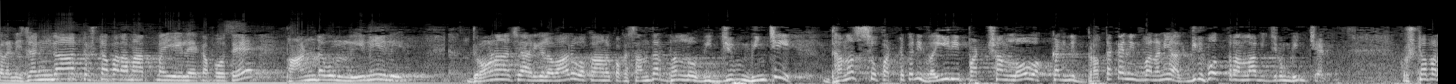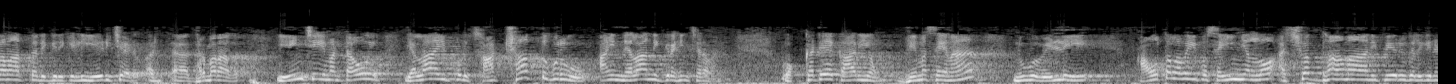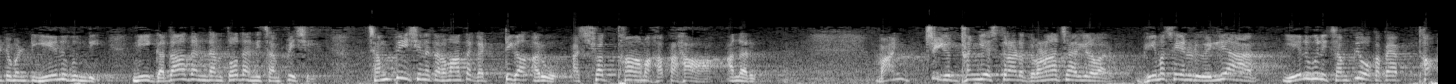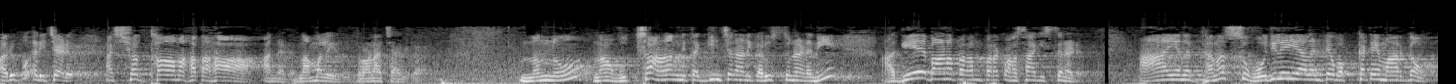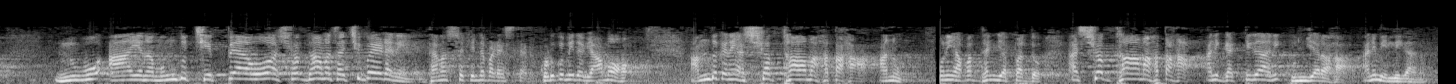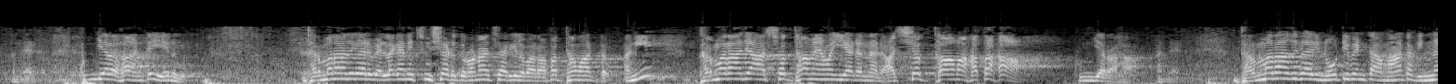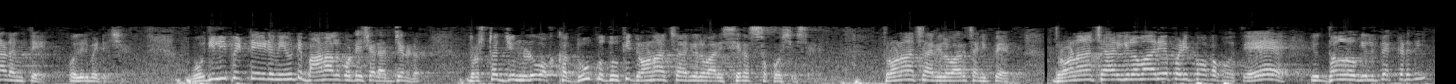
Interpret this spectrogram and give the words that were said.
అసలు నిజంగా కృష్ణ పరమాత్మయే లేకపోతే పాండవులు లేనే లేరు. ద్రోణాచార్యుల వారు ఒకనొక సందర్భంలో విజృంభించి ధనస్సు పట్టుకుని వైరి పక్షంలో ఒక్కడిని బ్రతకనివ్వనని అగ్నిహోత్రంలా విజృంభించాడు. కృష్ణ పరమాత్మ దగ్గరికి వెళ్ళి ఏడిచాడు ధర్మరాజు. ఏం చేయమంటావు? ఎలా ఇప్పుడు సాక్షాత్తు గురువు? ఆయన్ని ఎలా నిగ్రహించడం అని. ఒక్కటే కార్యం. భీమసేన నువ్వు వెళ్ళి అవతల వైపు సైన్యంలో అశ్వత్థామ అని పేరు కలిగినటువంటి ఏనుగుంది. నీ గదాదండంతో దాన్ని చంపేసి. చంపేసిన తర్వాత గట్టిగా అరువు అశ్వత్థామ హతహ అన్నారు. మంచి యుద్ధం చేస్తున్నాడు ద్రోణాచార్యుల వారు. భీమసేనుడు వెళ్ళి ఆ ఏనుగుని చంపి ఒక పెద్ద అరుపు అరిచాడు. అశ్వత్థామహత అన్నాడు. నమ్మలేదు ద్రోణాచార్యుల వారు. నన్ను నా ఉత్సాహాన్ని తగ్గించడానికి అరుస్తున్నాడని అదే బాణ పరంపర కొనసాగిస్తున్నాడు. ఆయన ధనస్సు వదిలేయాలంటే ఒక్కటే మార్గం. నువ్వు ఆయన ముందు చెప్పావో అశ్వత్థామ చచ్చిపోయాడని ధనస్సు కింద పడేస్తాడు. కొడుకు మీద వ్యామోహం. అందుకని అశ్వత్థామ హతః అను. నీ అబద్ధం చెప్పద్దు. అశ్వత్థామ హతః అని గట్టిగా అని కుంజరహ అని మెల్లిగాను అన్నాడు. కుంజరహ అంటే ఏనుగు. ధర్మరాజు గారు వెళ్ళగానే చూశాడు ద్రోణాచార్యుల వారు అబద్ధం ఆడటం అని. ధర్మరాజా అశ్వత్థామ ఏమయ్యాడన్నాడు? అశ్వత్థామ హతః కుంజరహ అన్నాడు. ధర్మరాజు గారి నోటి వెంట ఆ మాట విన్నాడంతే వదిలిపెట్టేశాడు. వదిలిపెట్టేయడం ఏమిటి? బాణాలు కొట్టేశాడు అర్జునుడు. దృష్టజ్యుమ్నుడు ఒక్క దూకు దూకి ద్రోణాచార్యుల వారి శిరస్సు కోసేశాడు. ద్రోణాచార్యుల వారు చనిపోయారు. ద్రోణాచార్యుల వారే పడిపోకపోతే యుద్ధంలో గెలిపెక్కడిది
